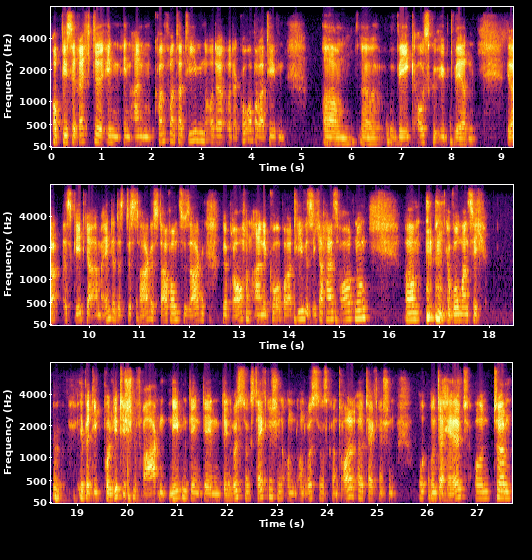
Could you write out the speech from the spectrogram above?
ob diese Rechte in, in einem konfrontativen oder, oder kooperativen ähm, äh, Weg ausgeübt werden. Ja, es geht ja am Ende des, des Tages darum zu sagen, wir brauchen eine kooperative Sicherheitsordnung, ähm, wo man sich über die politischen Fragen neben den, den, den rüstungstechnischen und, und rüstungskontrolltechnischen unterhält und ähm,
